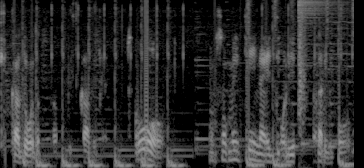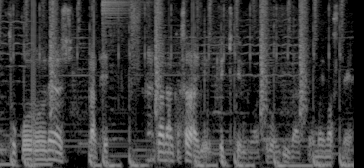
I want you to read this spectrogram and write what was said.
結果どうだったんですかみたいなことを、コミュニティ内で盛り上がりと、そこでのなんで、なかなか社内でできてるのはすごいいいなと思いますね。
